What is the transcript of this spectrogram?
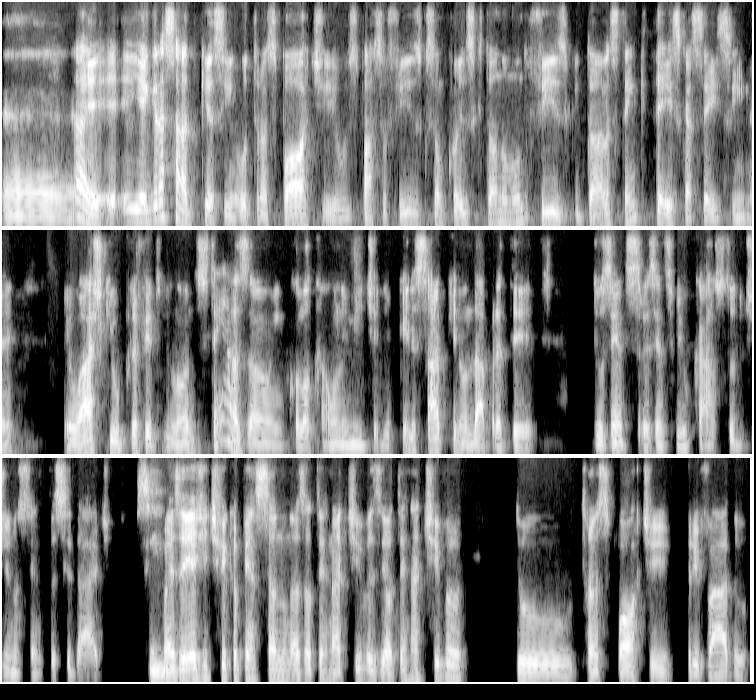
É... Ah, e, e, é engraçado, porque assim, o transporte e o espaço físico são coisas que estão no mundo físico, então elas têm que ter escassez sim, né? Eu acho que o prefeito de Londres tem razão em colocar um limite ali, porque ele sabe que não dá para ter 200, 300 mil carros todo dia no centro da cidade. Sim. Mas aí a gente fica pensando nas alternativas e a alternativa do transporte privado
